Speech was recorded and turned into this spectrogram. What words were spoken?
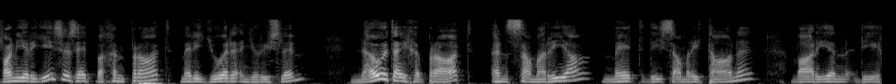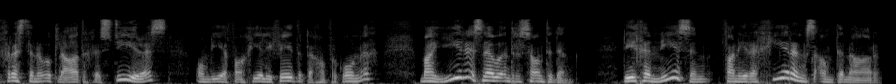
Wanneer Jesus het begin praat met die Jode in Jerusalem, Nou het hy gepraat in Samaria met die Samaritane waarheen die Christene ook later gestuur is om die evangelie verder te gaan verkondig. Maar hier is nou 'n interessante ding. Die genesing van die regeringsamptenaar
